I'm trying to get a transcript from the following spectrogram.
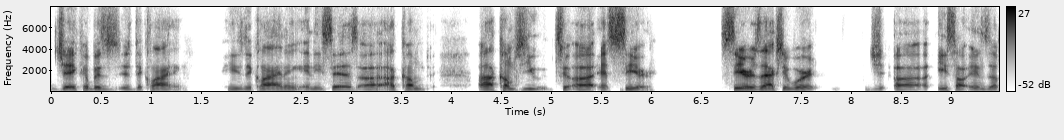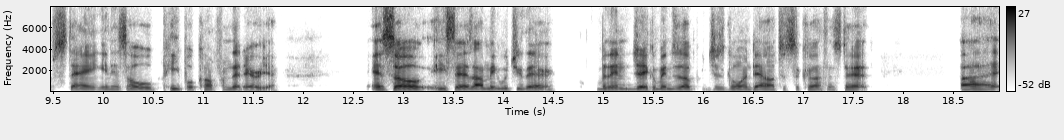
Jacob is is declining. He's declining, and he says, uh, "I come, I come to you to uh, at Seir. Seir is actually where uh, Esau ends up staying, and his whole people come from that area. And so he says, "I'll meet with you there." But then Jacob ended up just going down to Succoth instead. Uh,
